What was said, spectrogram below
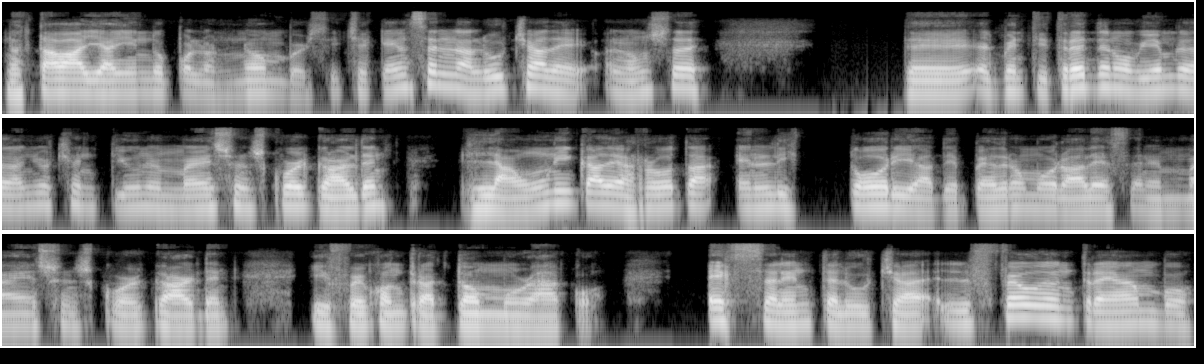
No estaba ya yendo por los numbers. Y chequense en la lucha del 11 el 23 de noviembre del año 81 en Madison Square Garden. Es la única derrota en la historia de Pedro Morales en el Madison Square Garden y fue contra Don Muraco. Excelente lucha. El feudo entre ambos,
